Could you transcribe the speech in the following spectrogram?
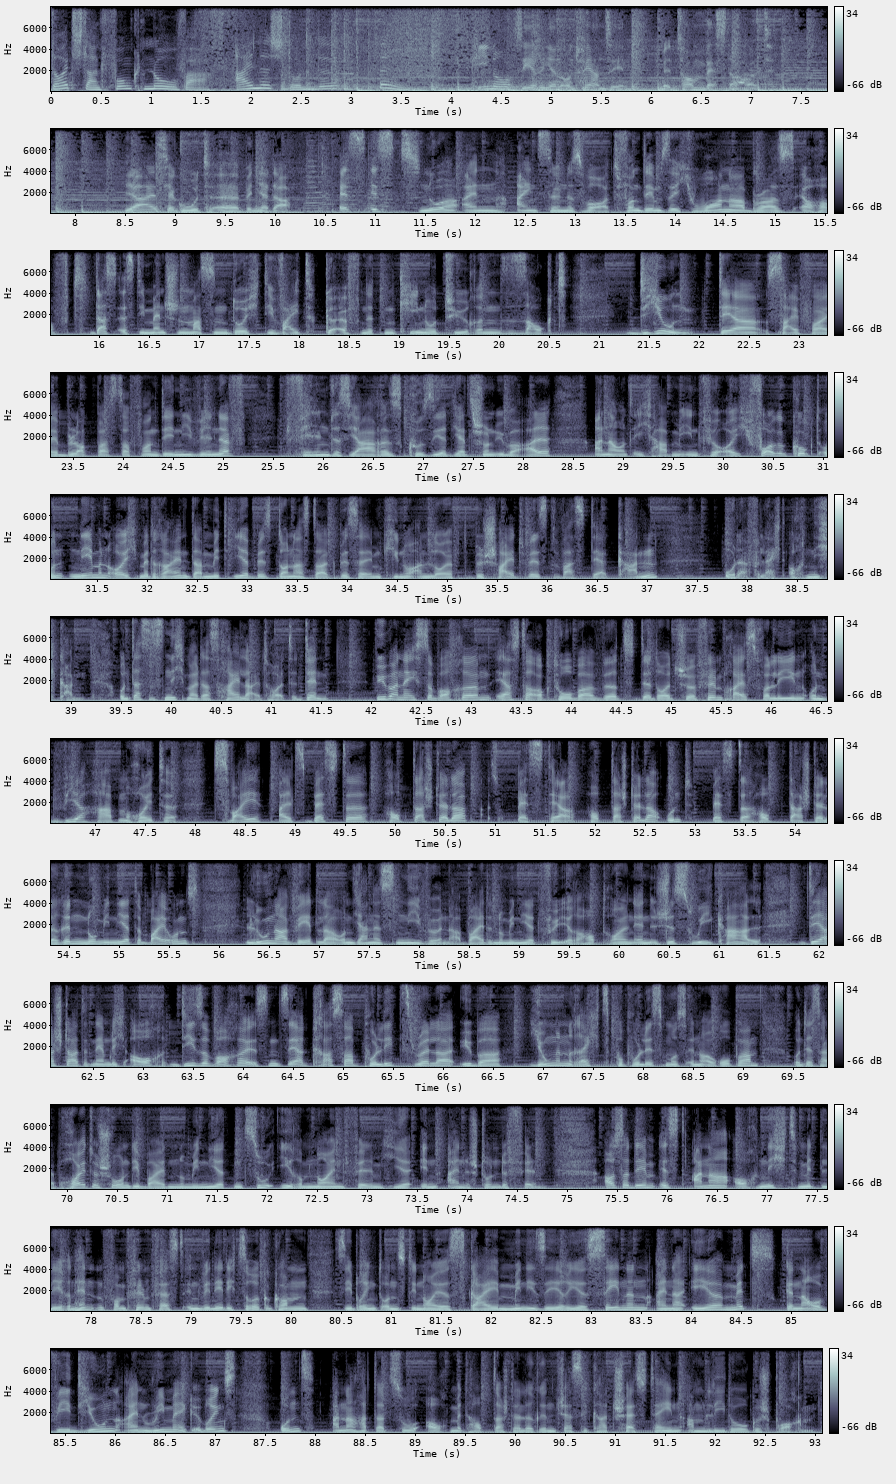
Deutschlandfunk Nova. Eine Stunde Film. Kino, Serien und Fernsehen mit Tom Westerholt. Ja, ist ja gut, äh, bin ja da. Es ist nur ein einzelnes Wort, von dem sich Warner Bros. erhofft, dass es die Menschenmassen durch die weit geöffneten Kinotüren saugt. Dune, der Sci-Fi-Blockbuster von Denis Villeneuve, Film des Jahres, kursiert jetzt schon überall. Anna und ich haben ihn für euch vorgeguckt und nehmen euch mit rein, damit ihr bis Donnerstag, bis er im Kino anläuft, Bescheid wisst, was der kann oder vielleicht auch nicht kann. Und das ist nicht mal das Highlight heute, denn übernächste Woche, 1. Oktober, wird der Deutsche Filmpreis verliehen und wir haben heute zwei als beste Hauptdarsteller, also bester Hauptdarsteller und beste Hauptdarstellerin nominierte bei uns. Luna Wedler und Jannis Niewöhner, beide nominiert für ihre Hauptrollen in Je suis Karl. Der startet nämlich auch diese Woche, ist ein sehr krasser Polit-Thriller über jungen Rechtspopulismus in Europa und deshalb heute schon die beiden Nominierten zu ihrem neuen Film hier in eine Stunde Film. Außerdem ist Anna auch nicht mit leeren Händen vom Filmfest in Venedig zurückgekommen. Sie bringt uns die neue Sky-Miniserie Szenen einer Ehe mit, genau wie Dune, ein Remake übrigens. Und Anna hat dazu auch mit Hauptdarstellerin Jessica Chastain am Lido gesprochen.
